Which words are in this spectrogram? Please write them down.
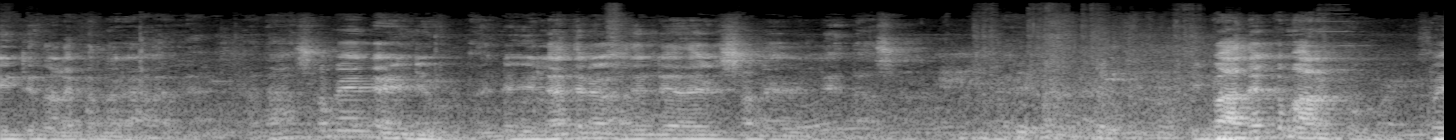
ഏറ്റ് നടക്കുന്ന ഒരാളല്ല. അത് ആ സമയം കഴിഞ്ഞു. അതിന്റെ എല്ലാത്തിനും അതിന്റെതായ ഒരു സമയമില്ലേ സമയം. ഇപ്പൊ അതൊക്കെ മറക്കും. ഇപ്പൊ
